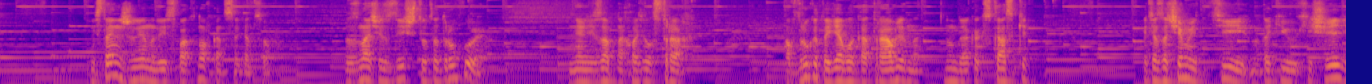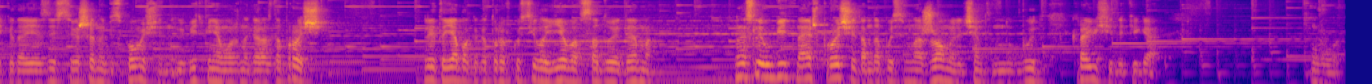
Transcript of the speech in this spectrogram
Не станет же Лена лезть в окно, в конце концов. Значит, здесь что-то другое. Меня внезапно охватил страх. А вдруг это яблоко отравлено? Ну да, как в сказке. Хотя зачем идти на такие ухищрения, когда я здесь совершенно беспомощен, и убить меня можно гораздо проще. Или это яблоко, которое вкусила Ева в саду Эдема. Ну, если убить, знаешь, проще, там, допустим, ножом или чем-то, ну, будет кровищей дофига. Вот.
